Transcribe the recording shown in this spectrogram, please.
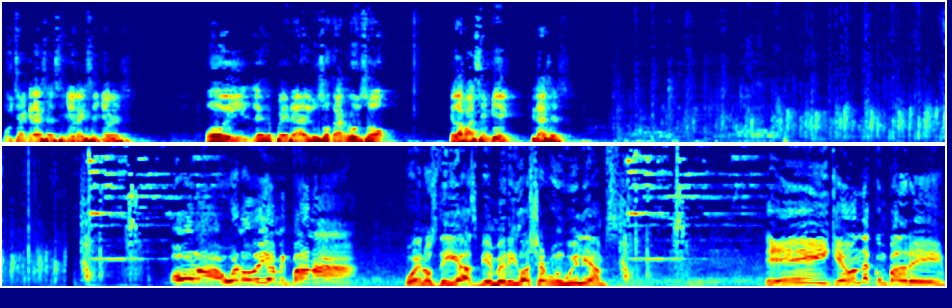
Muchas gracias, señoras y señores. Hoy les espera el uso carruso que la pasen bien. Gracias. Hola, buenos días, mi pana. Buenos días, bienvenido a Sherwin Williams. ¡Ey! ¿Qué onda, compadre?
